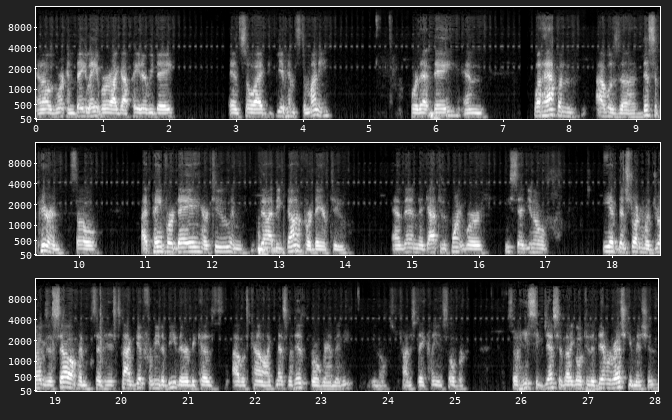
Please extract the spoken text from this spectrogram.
And I was working day labor. I got paid every day. And so I'd give him some money for that day. And what happened, I was uh, disappearing. So I'd pay him for a day or two and then I'd be gone for a day or two. And then it got to the point where he said, you know, he had been struggling with drugs himself and said it's not good for me to be there because I was kind of like messing with his program that he, you know, trying to stay clean and sober. So he suggested I go to the Denver Rescue Mission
